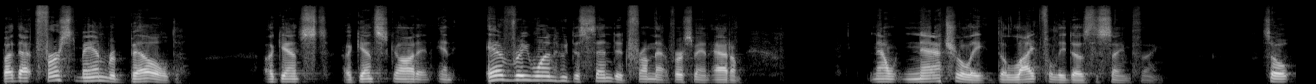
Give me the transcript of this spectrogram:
But that first man rebelled against, against God, and, and everyone who descended from that first man, Adam, now naturally, delightfully does the same thing. So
